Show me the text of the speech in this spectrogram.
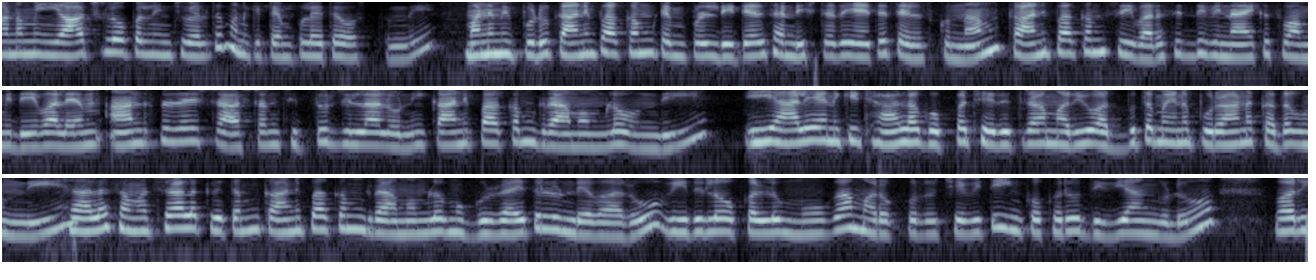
మనం ఈ ఆర్చ్ లోపల నుంచి వెళ్తే మనకి టెంపుల్ అయితే వస్తుంది. మనం ఇప్పుడు Kanipakam temple details and history అయితే తెలుసుకుందాం. కాణిపాకం శ్రీ వరసిద్ధి వినాయక స్వామి దేవాలయం ఆంధ్రప్రదేశ్ రాష్ట్రం చిత్తూరు జిల్లాలోని కాణిపాకం గ్రామంలో ఉంది. ఈ ఆలయానికి చాలా గొప్ప చరిత్ర మరియు అద్భుతమైన పురాణ కథ ఉంది. చాలా సంవత్సరాల క్రితం కాణిపాకం గ్రామంలో ముగ్గురు రైతులు ఉండేవారు వీరిలో ఒకళ్ళు మూగ మరొకరు చెవిటి ఇంకొకరు దివ్యాంగుడు. వారు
